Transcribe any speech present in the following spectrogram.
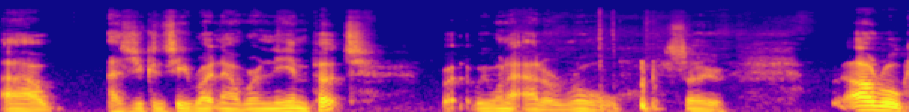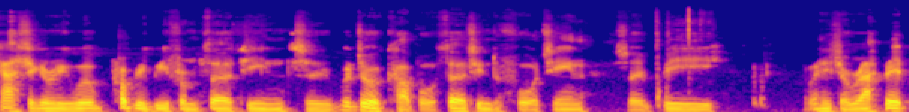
Uh, as you can see right now, we're in the input, but we want to add a rule. So our rule category will probably be from 13 to, we'll do a couple, 13 to 14. So B, we need to wrap it,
